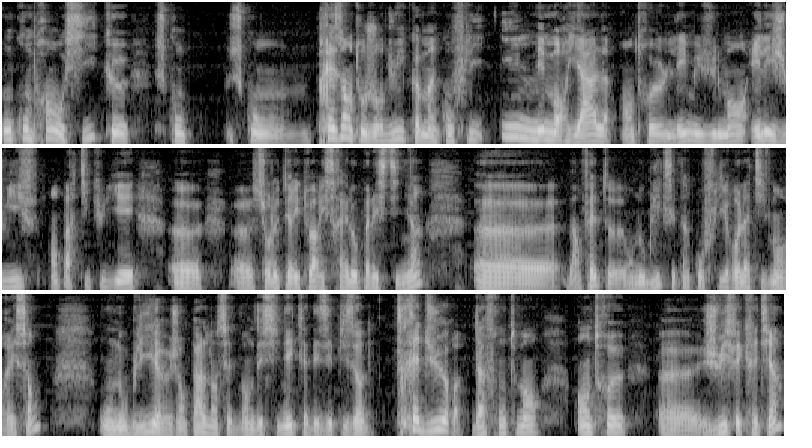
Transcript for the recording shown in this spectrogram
on comprend aussi que ce qu'on ce qu'on présente aujourd'hui comme un conflit immémorial entre les musulmans et les juifs, en particulier euh, euh, sur le territoire israélo-palestinien, euh, ben en fait, euh, on oublie que c'est un conflit relativement récent. On oublie, euh, j'en parle dans cette bande dessinée, qu'il y a des épisodes très durs d'affrontement entre euh, juifs et chrétiens.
